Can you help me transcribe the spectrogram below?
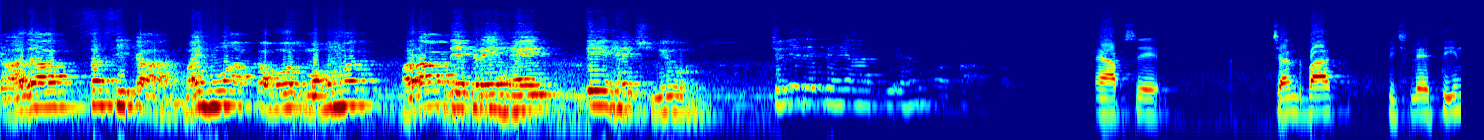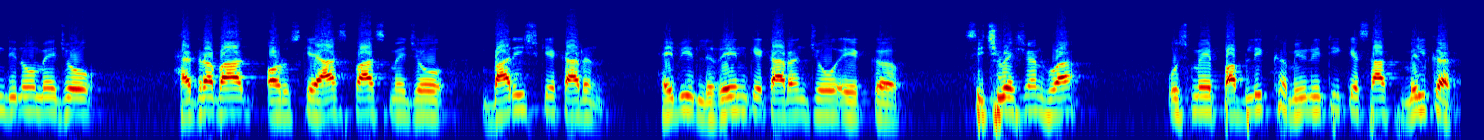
आदाब सत मैं हूँ आपका होस्ट मोहम्मद और आप देख रहे हैं ए एच न्यूज़ चलिए देखते हैं आज की अहम और खास खबर। मैं आपसे चंद बात पिछले तीन दिनों में जो हैदराबाद और उसके आसपास में जो बारिश के कारण हैवी रेन के कारण जो एक सिचुएशन हुआ, उसमें पब्लिक कम्युनिटी के साथ मिलकर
